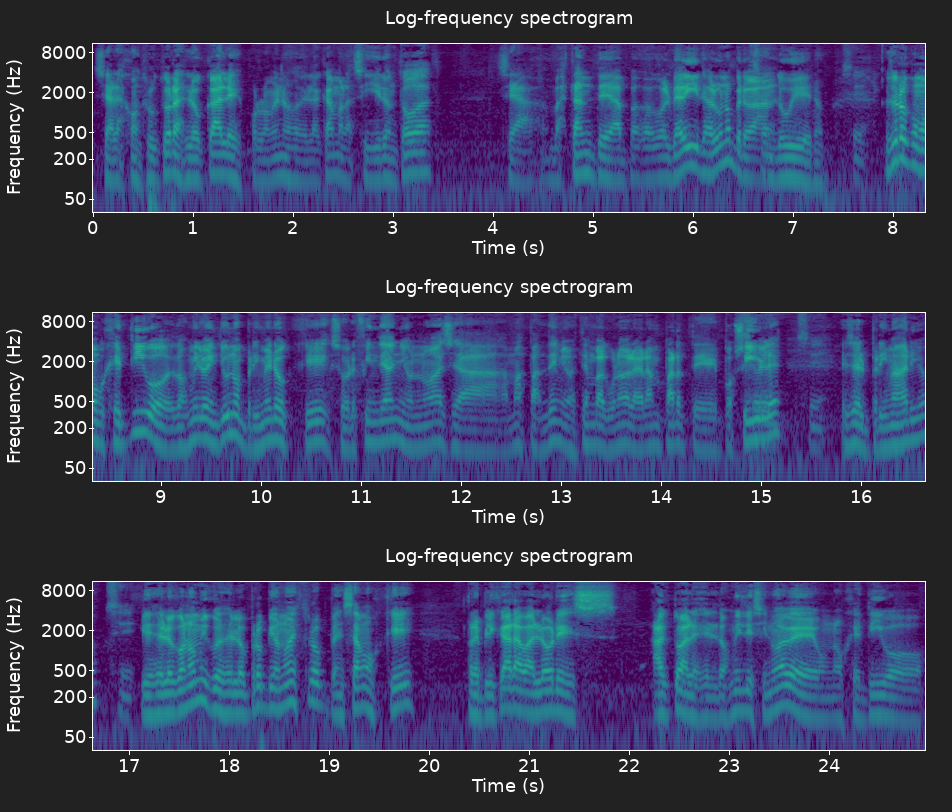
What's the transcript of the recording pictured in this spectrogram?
O sea, las constructoras locales, por lo menos de la Cámara, siguieron todas. O sea, bastante golpeaditas algunos, pero anduvieron. Nosotros como objetivo de 2021, primero que sobre fin de año no haya más pandemia, estén vacunados la gran parte posible, es el primario. Y desde lo económico, desde lo propio nuestro, pensamos que replicar a valores actuales el 2019 un objetivo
